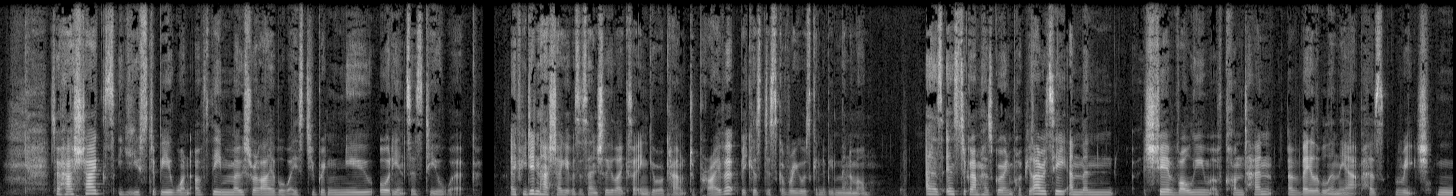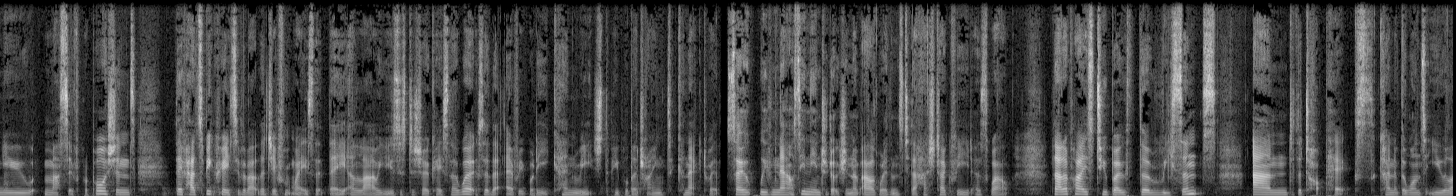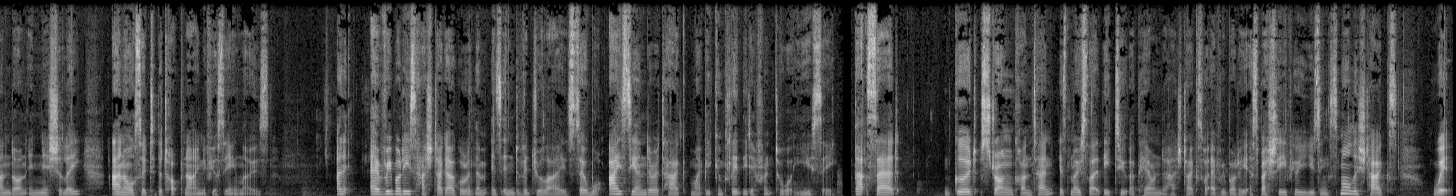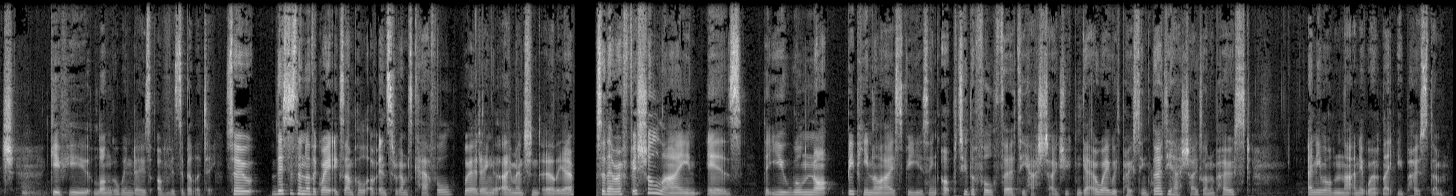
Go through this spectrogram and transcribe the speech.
So, hashtags used to be one of the most reliable ways to bring new audiences to your work. If you didn't hashtag, it was essentially like setting your account to private because discovery was going to be minimal. As Instagram has grown in popularity and the sheer volume of content available in the app has reached new massive proportions, they've had to be creative about the different ways that they allow users to showcase their work so that everybody can reach the people they're trying to connect with. So we've now seen the introduction of algorithms to the hashtag feed as well. That applies to both the recents and the top picks, kind of the ones that you land on initially, and also to the top nine if you're seeing those. Everybody's hashtag algorithm is individualized, so what I see under a tag might be completely different to what you see. That said, good, strong content is most likely to appear under hashtags for everybody, especially if you're using smallish tags which give you longer windows of visibility. So, this is another great example of Instagram's careful wording that I mentioned earlier. So, their official line is that you will not be penalized for using up to the full 30 hashtags. You can get away with posting 30 hashtags on a post any more than that and it won't let you post them.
